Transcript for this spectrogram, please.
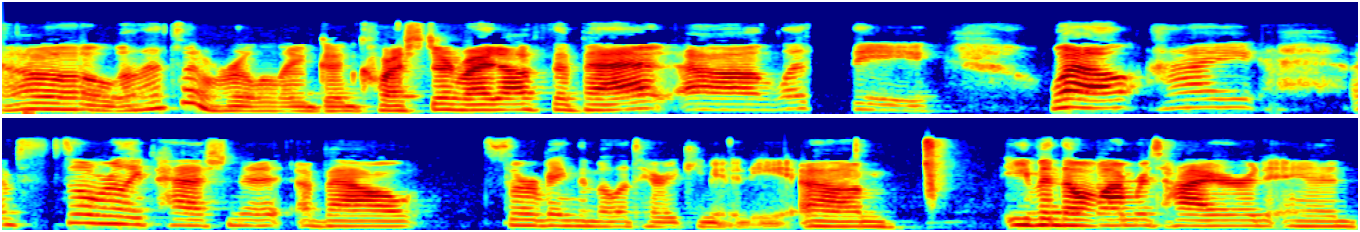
Oh, well, that's a really good question right off the bat. Um, let's see. Well, I I'm still really passionate about serving the military community. Um, even though I'm retired and I'm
